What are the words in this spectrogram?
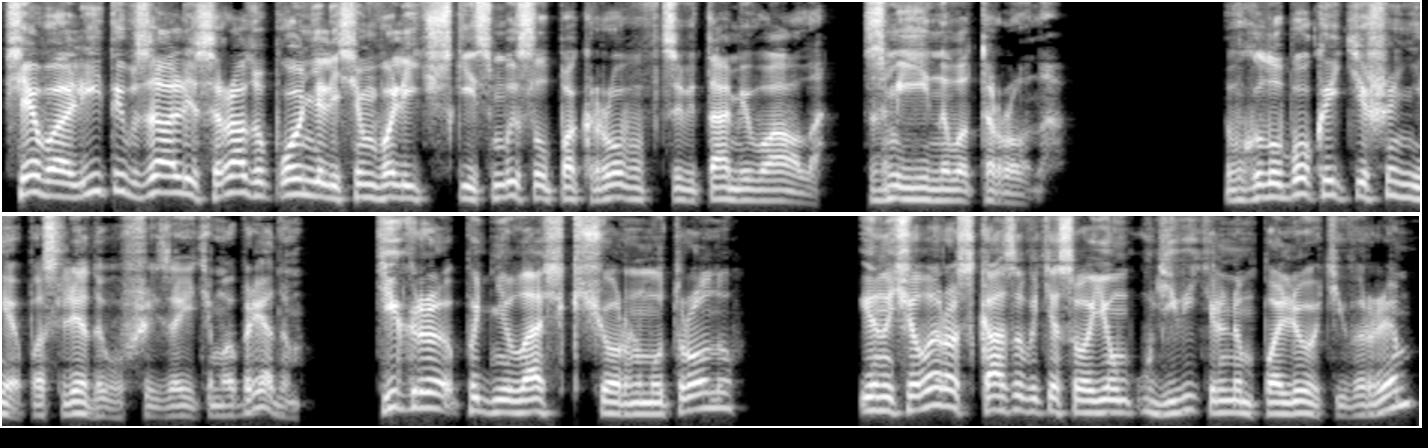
Все ваалиты в зале сразу поняли символический смысл покровов цветами ваала, змеиного трона. В глубокой тишине, последовавшей за этим обрядом, тигра поднялась к черному трону и начала рассказывать о своем удивительном полете в Рэм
